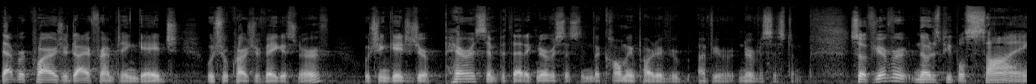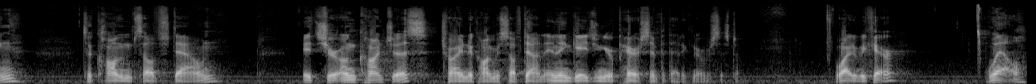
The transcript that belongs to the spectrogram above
that requires your diaphragm to engage, which requires your vagus nerve, which engages your parasympathetic nervous system, the calming part of your, of your nervous system. So if you ever notice people sighing to calm themselves down, it's your unconscious trying to calm yourself down and engaging your parasympathetic nervous system. Why do we care? Well,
